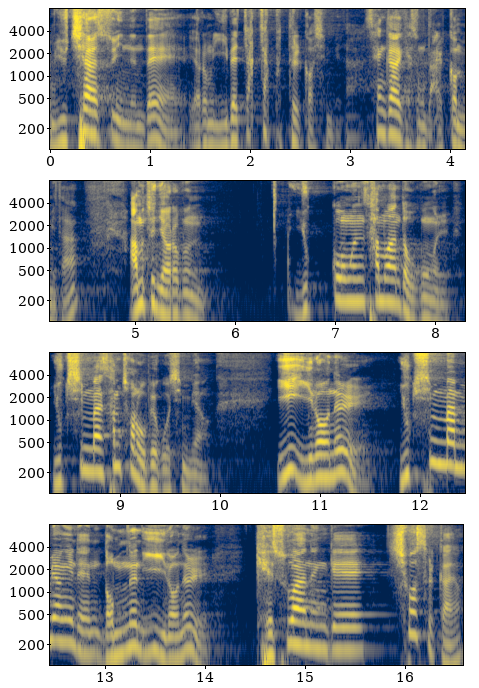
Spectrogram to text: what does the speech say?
좀 유치할 수 있는데 여러분 입에 짝짝 붙을 것입니다. 생각이 계속 날 겁니다. 아무튼 여러분 60은 사모한다 50을 60만 3,550명 이 인원을 60만 명이 된 넘는 이 인원을 개수하는 게 쉬웠을까요?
